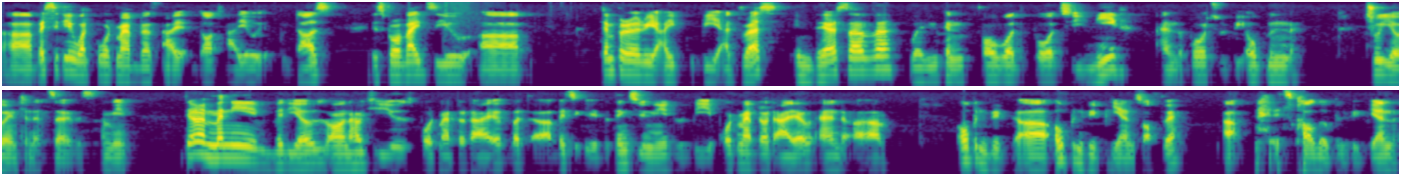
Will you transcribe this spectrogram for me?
Uh, basically what portmap.io does is provides you a temporary IP address in their server where you can forward the ports you need and the ports will be open through your internet service. I mean, there are many videos on how to use portmap.io but uh, basically the things you need would be portmap.io and uh, uh, OpenVPN software. Uh, it's called OpenVPN.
